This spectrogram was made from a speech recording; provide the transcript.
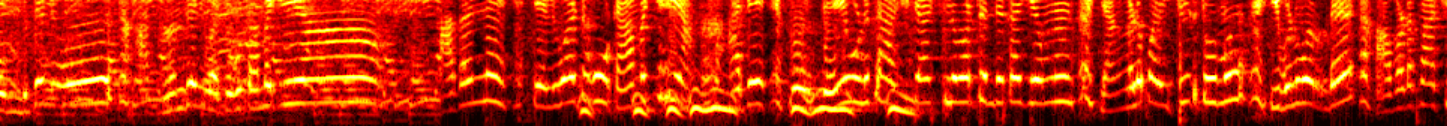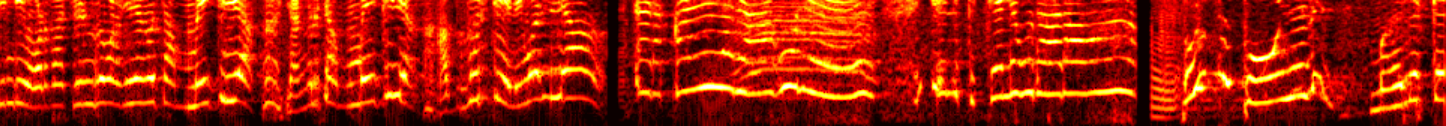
എന്ത് തെളിവ്? അതൊന്നും തെളിവായിട്ട് കൂട്ടാൻ പറ്റില്ല. അതന്നെ തെളിവായിട്ട് പറ്റില്ല. അതെ വെറുതെ ഇവൾ സാക്ഷി എന്ന് പറഞ്ഞിട്ട് എന്താ കാര്യം ഞങ്ങൾ പൈസ എടുത്തു ഇവൾ വെറുതെ അവിടെ സാക്ഷിണ്ട് ഇവിടെ സാക്ഷിണ്ട് പറഞ്ഞ് ഞങ്ങൾ സമ്മതിക്കില്ല. ഞങ്ങൾ സമ്മതിക്കില്ല. അതൊന്നും തെളിവല്ല. എനിക്ക് ചെലവ് താടാ. പോയടി. മരക്കണ്ടി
